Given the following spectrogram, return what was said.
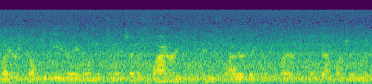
players felt the Gatorade on it. Instead of flattery, any flattery, they can players to think that much of you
